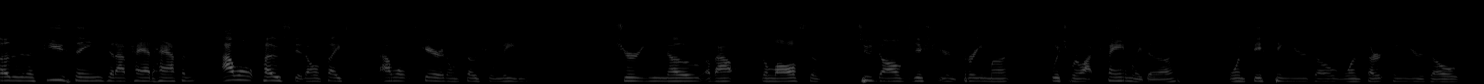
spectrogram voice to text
other than a few things that I've had happen, I won't post it on Facebook. I won't share it on social media. Sure, you know about the loss of two dogs this year in three months, which were like family to us. One 15 years old, one 13 years old.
